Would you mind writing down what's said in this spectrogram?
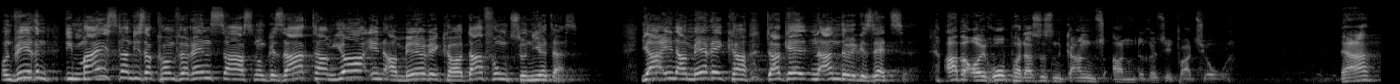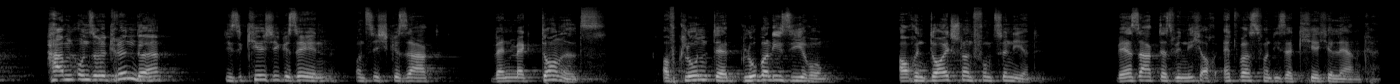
Und während die meisten an dieser Konferenz saßen und gesagt haben, ja, in Amerika, da funktioniert das. Ja, in Amerika, da gelten andere Gesetze. Aber Europa, das ist eine ganz andere Situation. Ja, haben unsere Gründer diese Kirche gesehen und sich gesagt, wenn McDonald's aufgrund der Globalisierung auch in Deutschland funktioniert, Wer sagt, dass wir nicht auch etwas von dieser Kirche lernen können?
